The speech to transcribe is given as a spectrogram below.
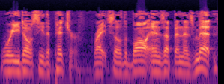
where you don't see the pitcher, right? So the ball ends up in his mitt,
